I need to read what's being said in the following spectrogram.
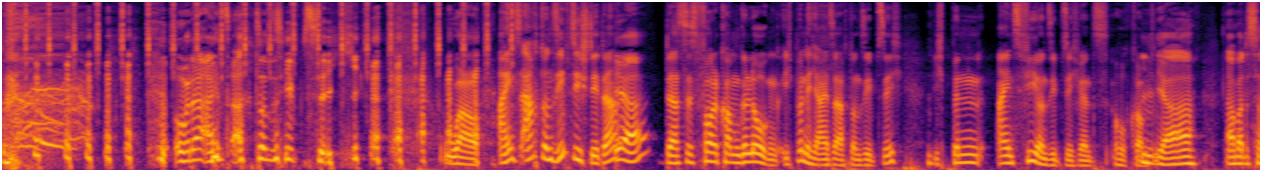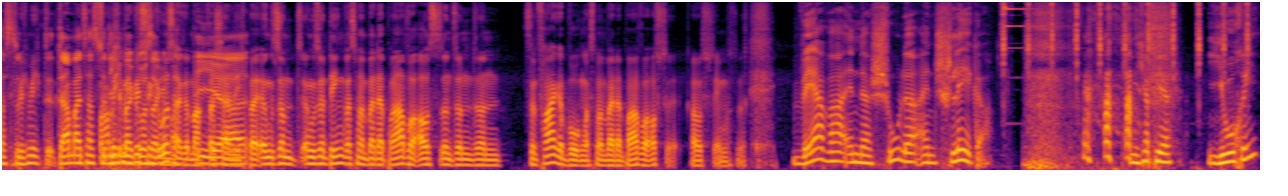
oder 1,78? Wow. 1,78 steht da? ja. Das ist vollkommen gelogen. Ich bin nicht 1,78. Ich bin 1,74, wenn es hochkommt. Ja, aber das hast du, mich- damals hast du dich immer ein bisschen größer gemacht, ja. wahrscheinlich. Bei irgendeinem so, einem- irgend so Ding, was man bei der Bravo aus, so, so, so, ein- so ein Fragebogen, was man bei der Bravo aus, ausstellen musste. Wer war in der Schule ein Schläger? Ich habe hier Juri,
